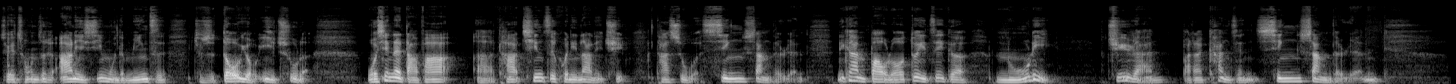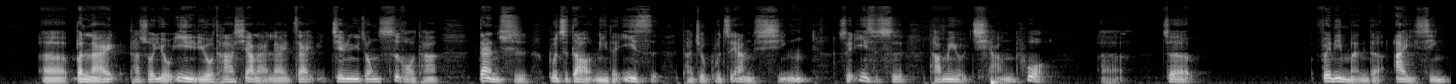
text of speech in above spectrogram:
所以从这个阿里西姆的名字就是都有益处了。我现在打发啊，他亲自回你那里去，他是我心上的人。你看保罗对这个奴隶，居然把他看成心上的人。”呃，本来他说有意留他下来，来在监狱中伺候他，但是不知道你的意思，他就不这样行。所以意思是，他没有强迫，呃，这菲利门的爱心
